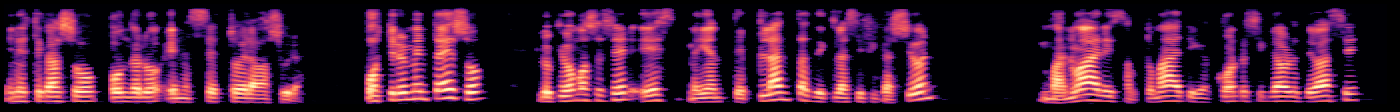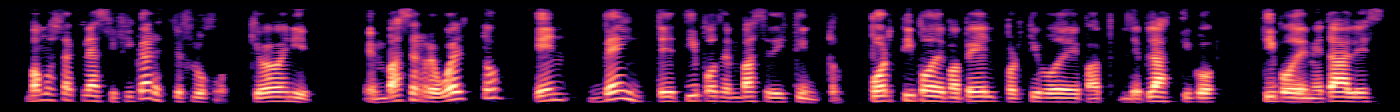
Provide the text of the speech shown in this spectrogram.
en este caso póngalo en el cesto de la basura. Posteriormente a eso, lo que vamos a hacer es, mediante plantas de clasificación, manuales, automáticas, con recicladores de base, vamos a clasificar este flujo, que va a venir envases revueltos en 20 tipos de envases distintos, por tipo de papel, por tipo de, de plástico, tipo de metales,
